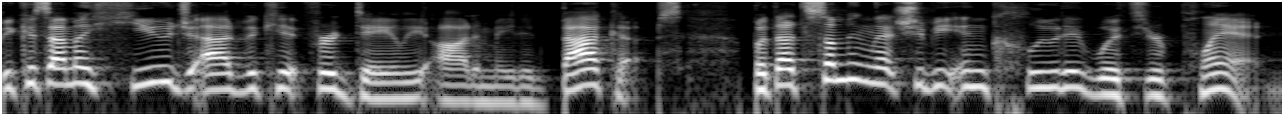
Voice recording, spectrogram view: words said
because I'm a huge advocate for daily automated backups, but that's something that should be included with your plan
